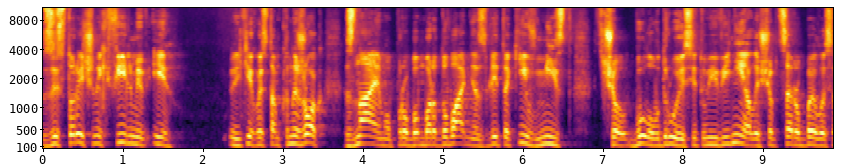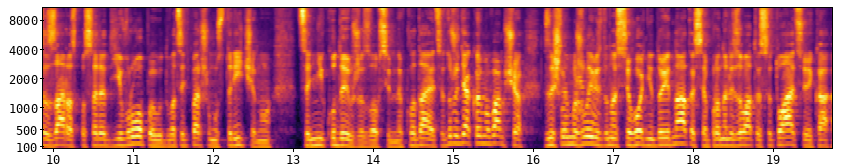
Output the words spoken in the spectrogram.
з історичних фільмів і якихось там книжок знаємо про бомбардування з літаків міст, що було у Другій світовій війні, але щоб це робилося зараз посеред Європи у 21 сторіччі, ну це нікуди вже зовсім не вкладається. Дуже дякуємо вам, що знайшли можливість до нас сьогодні доєднатися, проаналізувати ситуацію, яка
